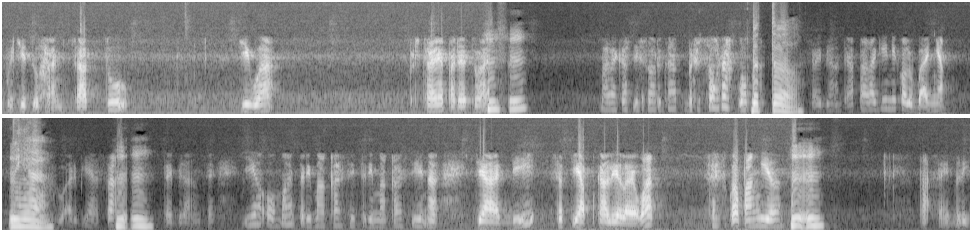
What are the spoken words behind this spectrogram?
puji Tuhan, satu jiwa percaya pada Tuhan. Mhm. Malaikat di sorga bersorak loh. Betul. Saya bilang, apalagi ini kalau banyak Iya. luar biasa. Mm-mm. Saya bilang, iya Oma terima kasih, terima kasih. Nah, jadi setiap kali lewat, saya suka panggil, Mm-mm. Pak saya beli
